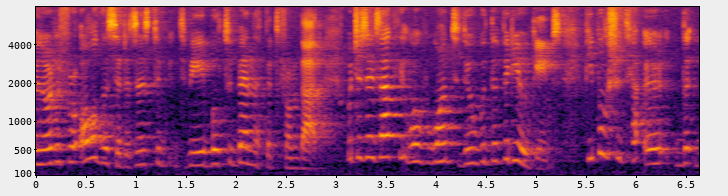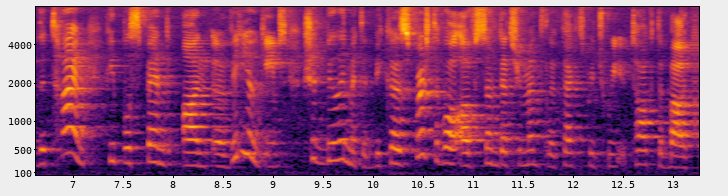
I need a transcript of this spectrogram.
in order for all the citizens to, to be able to benefit from that, which is exactly what we want to do with the video games. People should, uh, the, the time people spend on uh, video games should be limited because, first of all, of some detrimental effects which we talked about,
